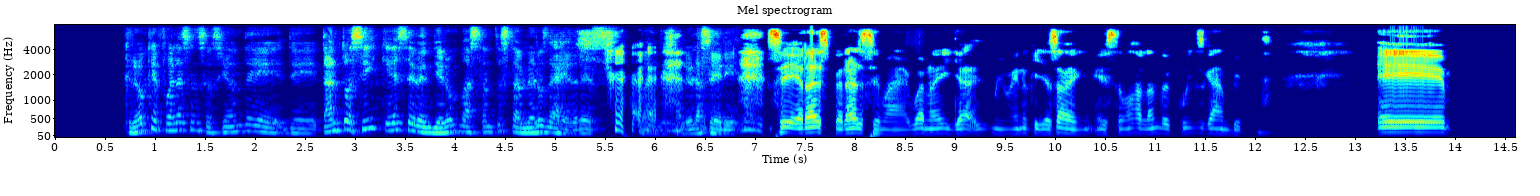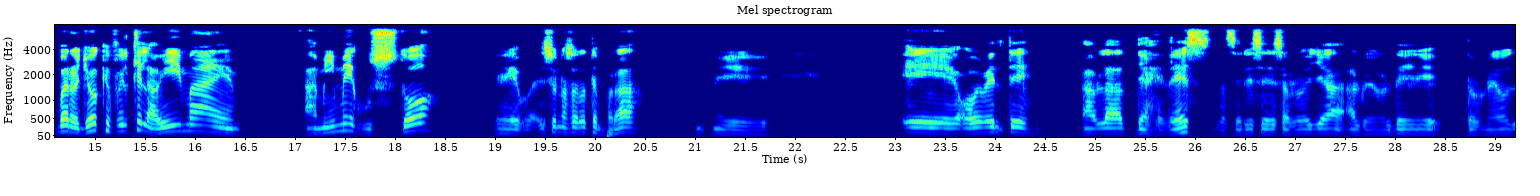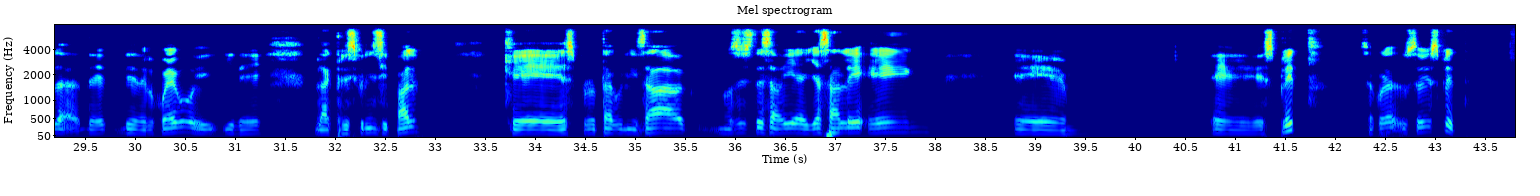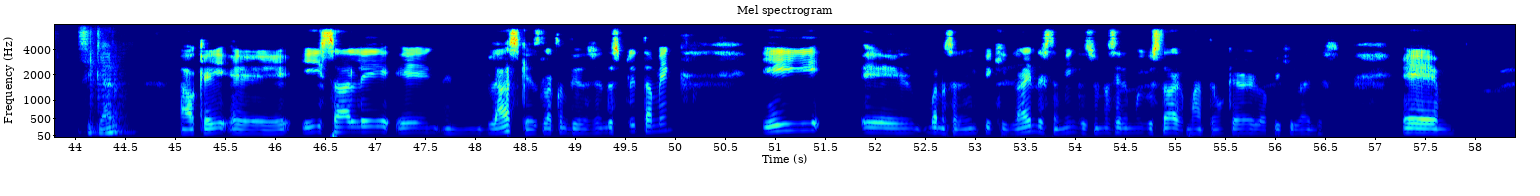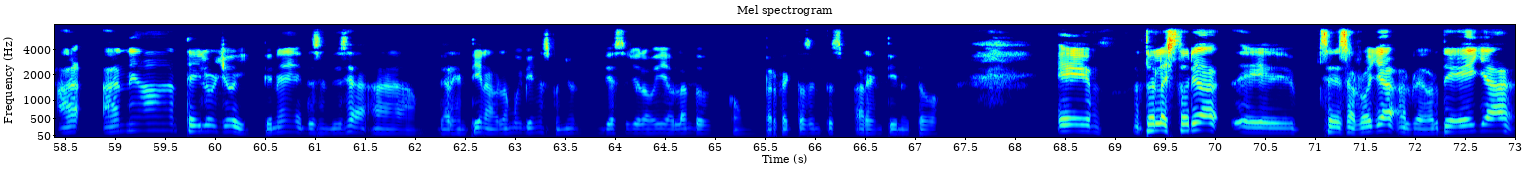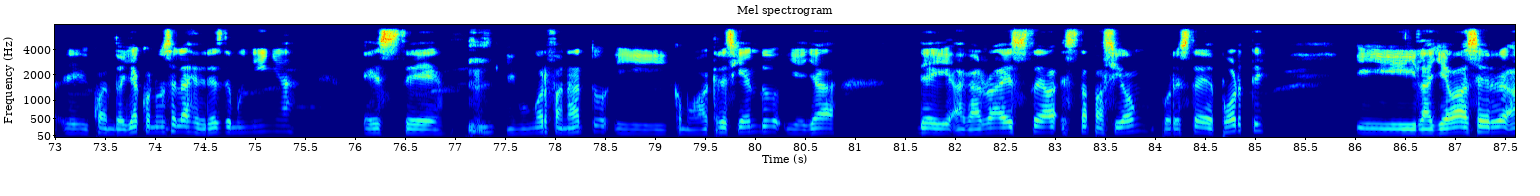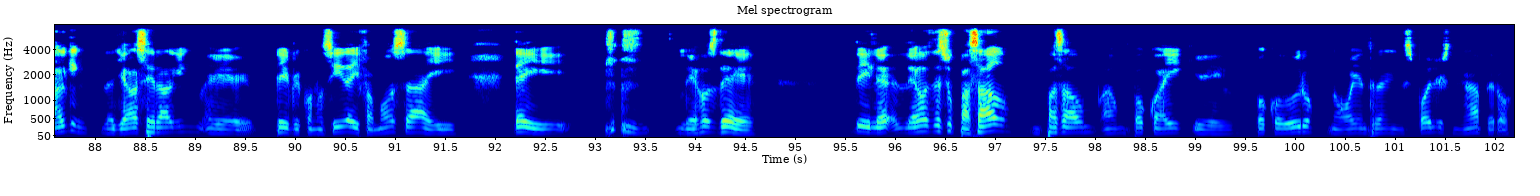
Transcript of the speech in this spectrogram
Creo que fue la sensación de, de, tanto así que se vendieron bastantes tableros de ajedrez cuando salió la serie. Sí, era de esperarse, mae. Bueno, ahí ya, me imagino que ya saben, estamos hablando de Queen's Gambit. Eh, bueno, yo que fui el que la vi, mae, a mí me gustó. Eh, es una sola temporada. Eh, eh, obviamente habla de ajedrez. La serie se desarrolla alrededor de torneos de, del juego y, de la actriz principal que es protagonizada, no sé si usted sabía, ella sale en eh, eh, Split, ¿Se acuerda? ¿Usted vio Split? Sí, claro. Ah, ok. Eh, y sale en, Glass, que es la continuación de Split también. Y eh, bueno, sale en Peaky Blinders también, que es una serie muy gustada. tengo que verlo, Peaky Blinders. Anna Taylor Joy tiene descendencia de Argentina, habla muy bien español. Un día esto yo la vi hablando con perfecto acento argentino y todo. Eh, entonces la historia eh, se desarrolla alrededor de ella eh, cuando ella conoce el ajedrez de muy niña este en un orfanato y como va creciendo y ella de agarra esta, esta pasión por este deporte y la lleva a ser alguien, la lleva a ser alguien eh, de reconocida y famosa y de lejos de, lejos de su pasado, un pasado un, poco ahí, eh, un poco duro, no voy a entrar en spoilers ni nada, pero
